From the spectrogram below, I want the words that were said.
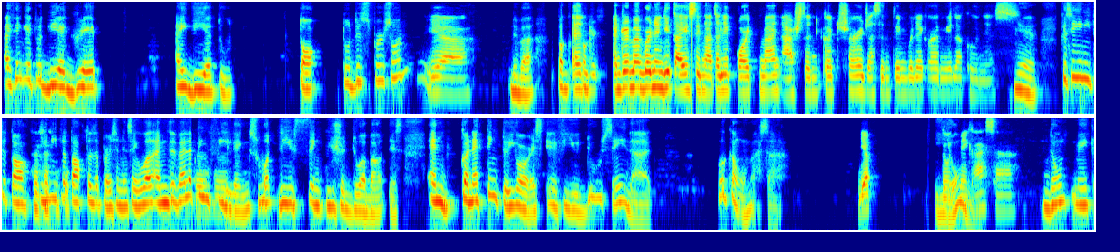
I think it would be a great idea to talk to this person, yeah di ba? Pag, And pag- and remember na hindi tayo si Natalie Portman, Ashton Kutcher, Justin Timberlake, or Mila Kunis. Yeah. Kasi you need to talk, you need to talk to the person and say, well, I'm developing Mhm. feelings. What do you think we should do about this? And connecting to yours, if you do say that, huwag kang umasa. Yep. Don't Yun. make asa. Don't make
